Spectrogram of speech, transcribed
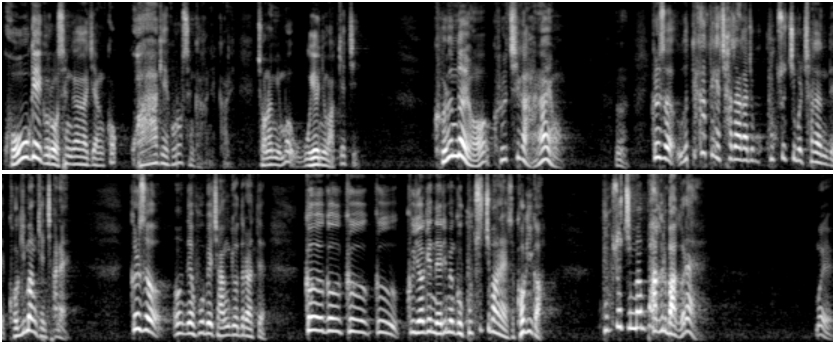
고객으로 생각하지 않고 과객으로 생각하니까 저놈이 뭐 우연히 왔겠지. 그런데요, 그렇지가 않아요. 어, 그래서 어떻게 어떻게 찾아가지고 국수집을 찾았는데 거기만 괜찮아. 그래서 어, 내 후배 장교들한테 그 그 그 그 그 역에 내리면 그 국수집 하나 있어. 거기가 국수집만 바글바글해. 뭐예요?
